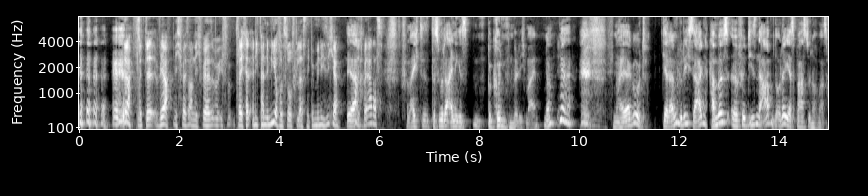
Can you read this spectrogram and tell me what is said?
ja, vielleicht, äh, ja, ich weiß auch nicht. Vielleicht hat er die Pandemie auf uns losgelassen. Ich bin mir nicht sicher. Ja. Vielleicht war er das. Vielleicht, das würde einiges begründen, würde ich meinen. Ne? Ja. naja, gut. Ja, dann würde ich sagen, haben wir es äh, für diesen Abend, oder? Jesper, hast du noch was?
